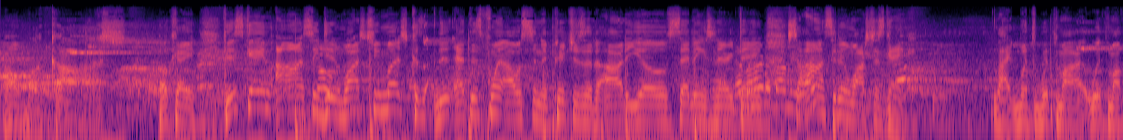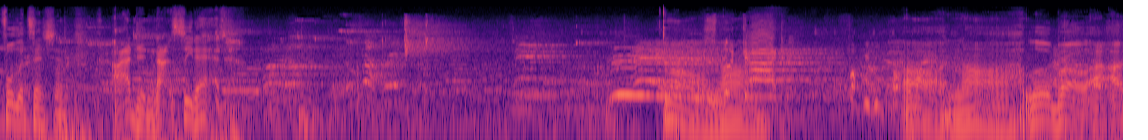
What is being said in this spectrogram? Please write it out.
Oh my gosh. Okay, this game I honestly didn't watch too much because at this point I was sending pictures of the audio settings and everything. So I honestly didn't watch this game like with with my with my full attention. I did not see that. Oh no. Oh no, little bro. I,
